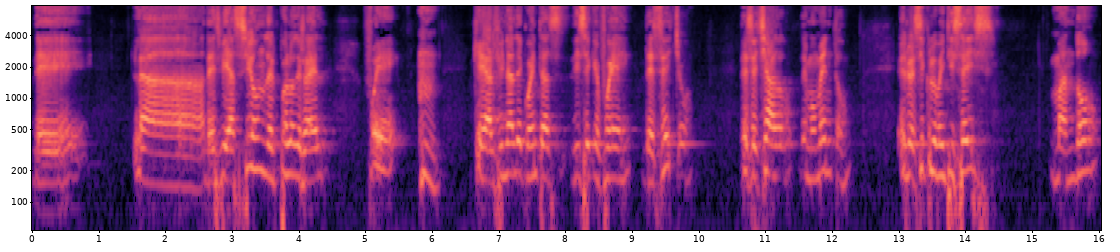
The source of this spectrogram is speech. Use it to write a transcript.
de la desviación del pueblo de Israel fue que al final de cuentas dice que fue deshecho, desechado de momento. El versículo 26 mandó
